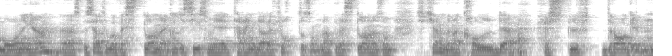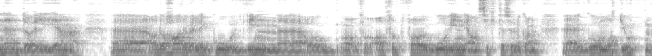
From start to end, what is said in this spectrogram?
morgenen, eh, spesielt på Vestlandet. Jeg kan ikke si så mye terreng der det er flott og sånn, men på Vestlandet som, så kommer denne kalde høstluftdraget nedover liene. Eh, og da har du veldig god vind, eh, og, og, og får god vind i ansiktet, så du kan gå mot hjorten.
